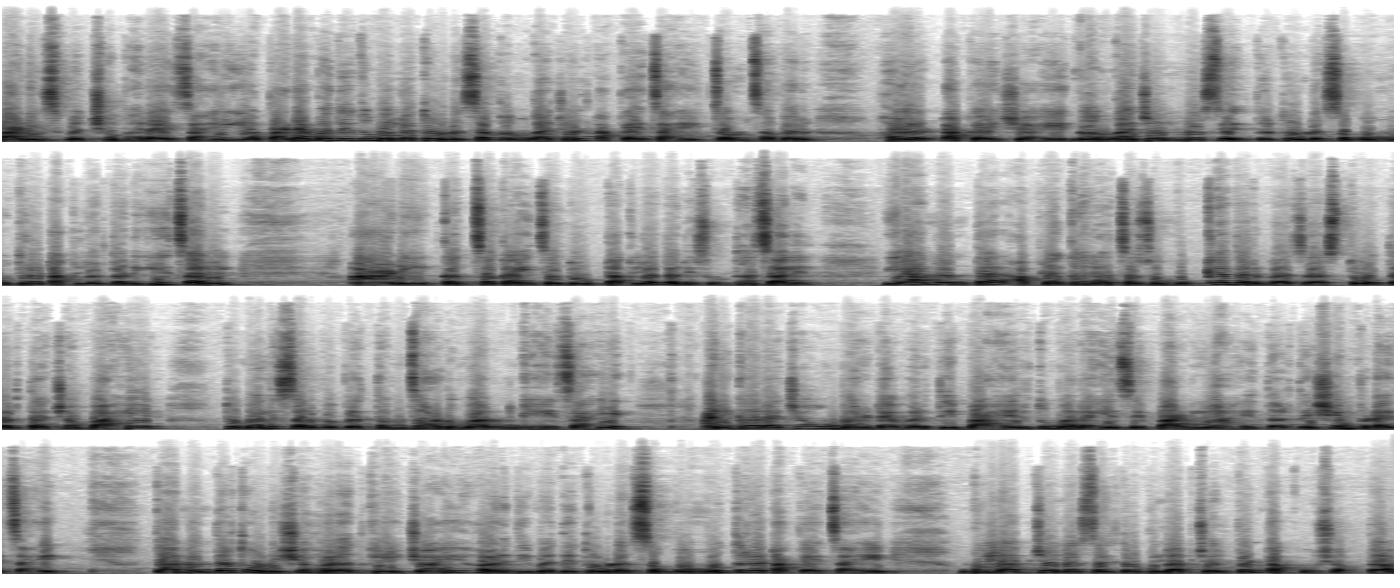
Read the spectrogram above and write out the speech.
पाणी स्वच्छ भरायचं आहे. या पाण्यामध्ये तुम्हाला थोडंसं गंगाजल टाकायचं आहे. एक चमचाभर हळद टाकायची आहे. गंगाजल नसेल तर थोडंसं गोमूत्र टाकलं तरीही चालेल आणि कच्चं गाईचं दूध टाकलं तरी सुद्धा चालेल. यानंतर आपल्या घराचा जो मुख्य दरवाजा असतो तर त्याच्या बाहेर तुम्हाला सर्वप्रथम झाडू मारून घ्यायचं आहे आणि घराच्या उंबरट्यावरती बाहेर तुम्हाला हे जे पाणी आहे तर ते शिंपडायचं आहे. त्यानंतर थोडीशी हळद घ्यायची आहे. हळदीमध्ये थोडंसं गोमूत्र टाकायचं आहे. गुलाबजल असेल तर गुलाबजल पण टाकू शकता.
